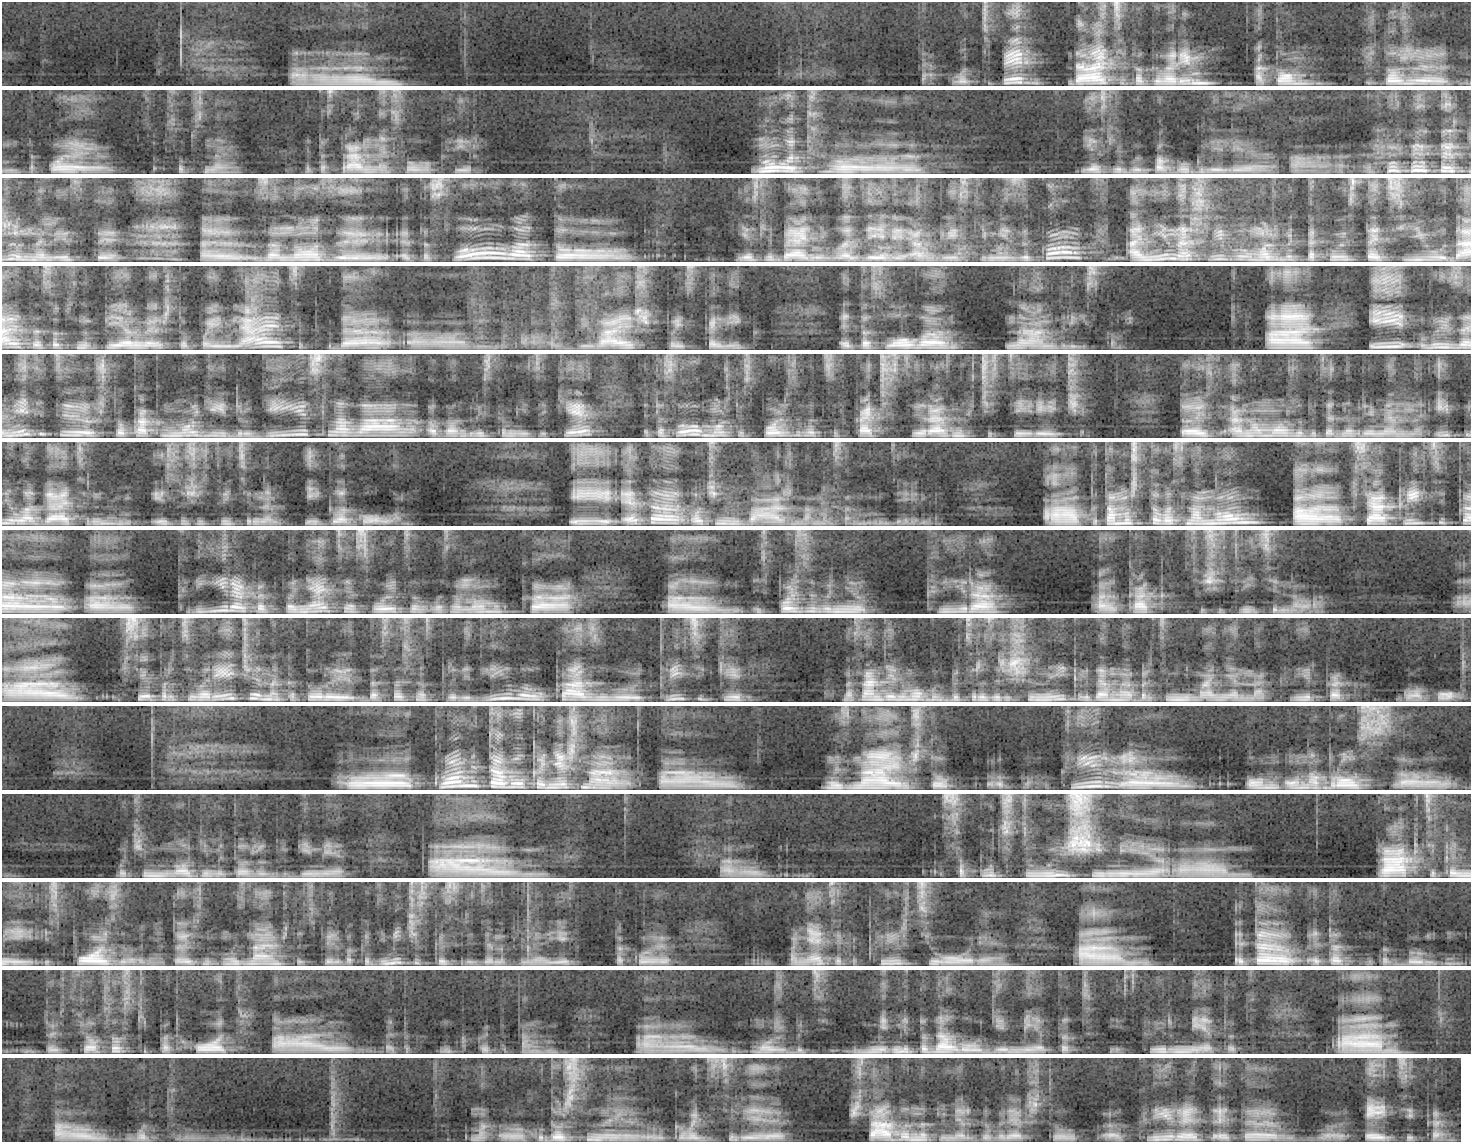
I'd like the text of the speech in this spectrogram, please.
Так, вот теперь давайте поговорим о том, что же такое, собственно, это странное слово квир. Ну вот, э, если бы погуглили э, журналисты э, занозы это слово, то если бы они владели английским языком, они нашли бы, может быть, такую статью, да, это, собственно, первое, что появляется, когда э, вбиваешь в поисковик это слово на английском. А, и вы заметите, что, как многие другие слова в английском языке, это слово может использоваться в качестве разных частей речи. То есть оно может быть одновременно и прилагательным, и существительным, и глаголом. И это очень важно на самом деле. А, потому что в основном а, вся критика а, квира как понятие сводится в основном к использованию квира как существительного. А все противоречия, на которые достаточно справедливо указывают критики, на самом деле могут быть разрешены, когда мы обратим внимание на квир как глагол. Э, кроме того, конечно, а, мы знаем, что э, квир, э, он, он оброс очень многими тоже другими сопутствующими практиками использования. То есть мы знаем, что теперь в академической среде, например, есть такое понятие, как квир-теория. Это, это как бы, то есть философский подход, это какой-то там может быть, методология, метод, есть квир-метод. А, а, вот э, художественные руководители штаба, например, говорят, что э, квир это, это этика,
